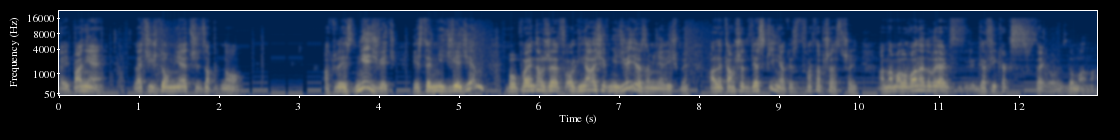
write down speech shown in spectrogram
Ej, panie! Lecisz do mnie, czy zap... No. A tutaj jest niedźwiedź. Jestem niedźwiedziem? Bo pamiętam, że w oryginale się w niedźwiedzia zamienialiśmy, ale tam szedł jaskinia, to jest otwarta przestrzeń. A namalowane to jak w grafikach z tego, z Domana.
